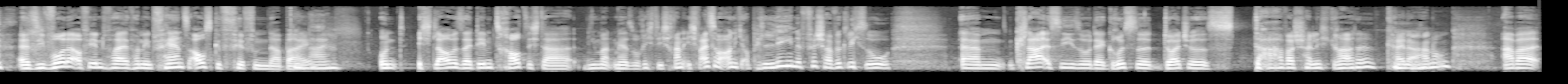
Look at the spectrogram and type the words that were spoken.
äh, sie wurde auf jeden Fall von den Fans ausgepfiffen dabei. Oh nein. Und ich glaube, seitdem traut sich da niemand mehr so richtig ran. Ich weiß aber auch nicht, ob Helene Fischer wirklich so, ähm, klar ist sie so der größte deutsche Star wahrscheinlich gerade, keine Ahnung. Aber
